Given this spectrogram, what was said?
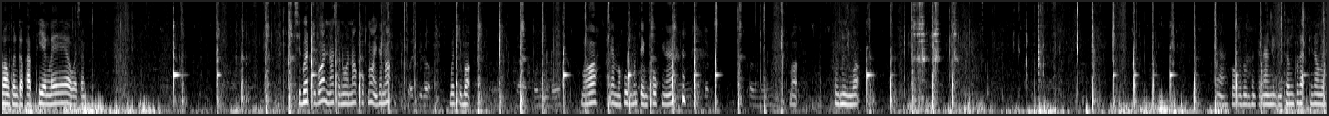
น้ องๆเพิ่นก็พักเที่ยงแล้วว่าซั่นสิเบิดอีบ่อนเนาะสนวนเนาะคกน้อยซั่นเนาะเปิดอยู่ดอกเบิดอยู่บ่คนอยู่เด้บ่แม่นมาหุ้มมันเต็มคกนี่นะเพิ่งนึงบ่เพิ่งหนึ่งบ่อ่าพอไปดูเพิ่นก็นั่งนี่อยู่เทิงพุ่นแหละพี่น้องเอ้ย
